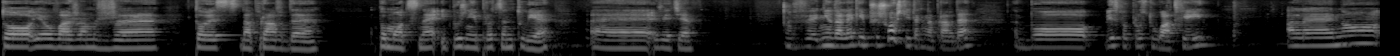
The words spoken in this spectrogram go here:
to ja uważam, że to jest naprawdę pomocne i później procentuje, e, wiecie, w niedalekiej przyszłości tak naprawdę, bo jest po prostu łatwiej, ale no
